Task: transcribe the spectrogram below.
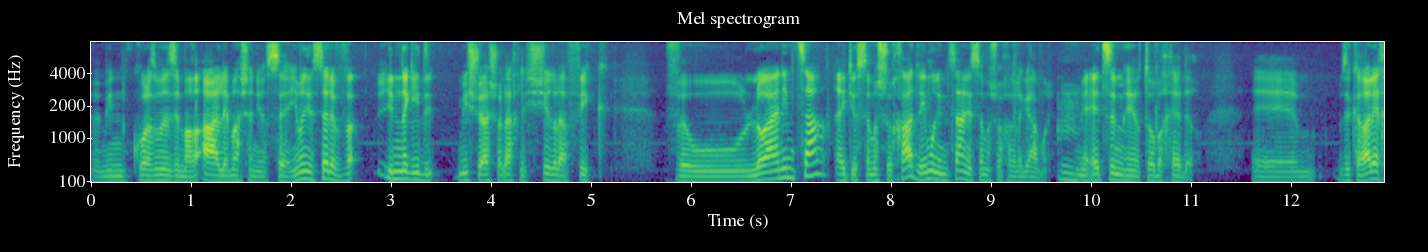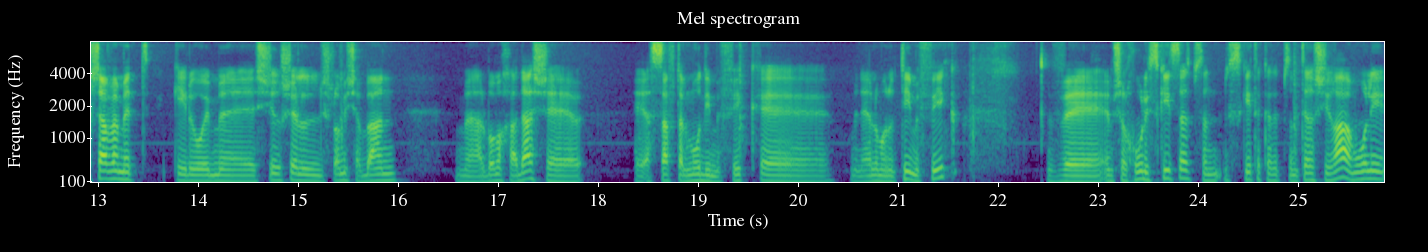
ומין כל הזמן איזה מראה למה שאני עושה. אם אני עושה לבד, אם נגיד מישהו היה שולח לי שיר להפיק, והוא לא היה נמצא, הייתי עושה משהו אחד, ואם הוא נמצא, אני עושה משהו אחר לגמרי, mm. מעצם היותו בחדר. אה, זה קרה לי עכשיו באמת, כאילו, עם אה, שיר של שלומי שבן מהאלבום החדש, שאסף תלמודי מפיק, אה, מנהל אומנותי מפיק, והם שלחו לי סקיצה, סקיצה כזה פסנתר שירה, אמרו לי,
